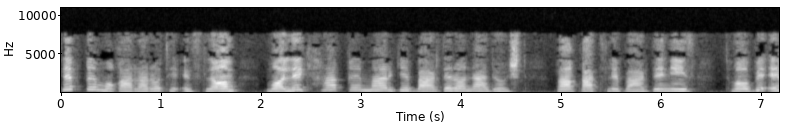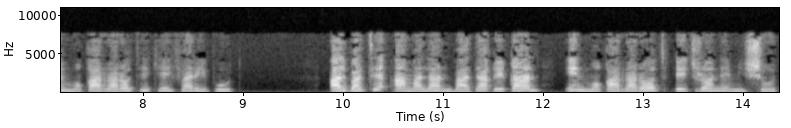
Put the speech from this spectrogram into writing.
طبق مقررات اسلام مالک حق مرگ برده را نداشت و قتل برده نیز تابع مقررات کیفری بود. البته عملا و دقیقا این مقررات اجرا نمی‌شد.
